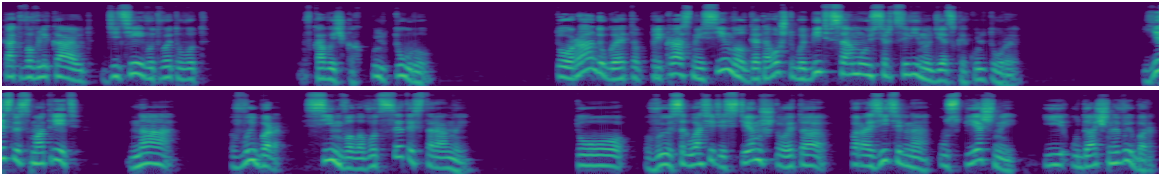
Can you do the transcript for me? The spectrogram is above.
как вовлекают детей вот в эту вот, в кавычках, культуру, то радуга – это прекрасный символ для того, чтобы бить в самую сердцевину детской культуры. Если смотреть на выбор символа вот с этой стороны, то вы согласитесь с тем, что это поразительно успешный и удачный выбор.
